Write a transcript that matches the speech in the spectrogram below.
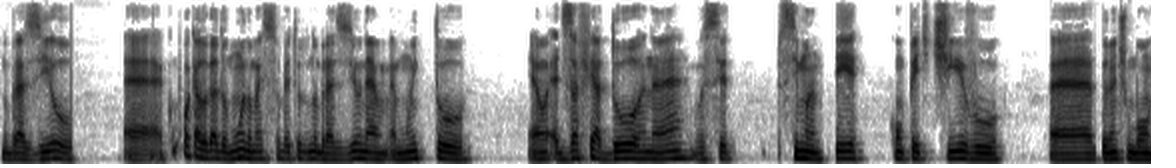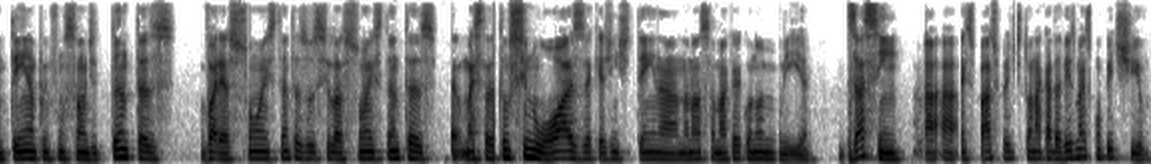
No Brasil, é, como qualquer lugar do mundo, mas sobretudo no Brasil, né, é muito é, é desafiador, né, você se manter competitivo é, durante um bom tempo em função de tantas variações, tantas oscilações, tantas uma estrada tão sinuosa que a gente tem na, na nossa macroeconomia. Mas assim, há, há espaço para a gente tornar cada vez mais competitivo,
